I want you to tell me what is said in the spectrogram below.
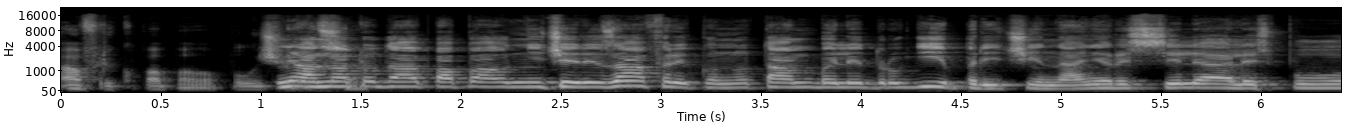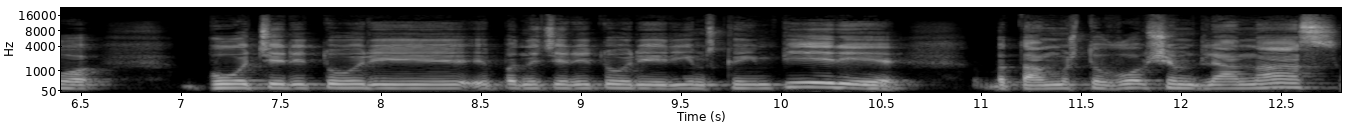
Африку попало, Не, получается. она туда попала не через Африку, но там были другие причины. Они расселялись по, по территории, по, на территории Римской империи, потому что, в общем, для нас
